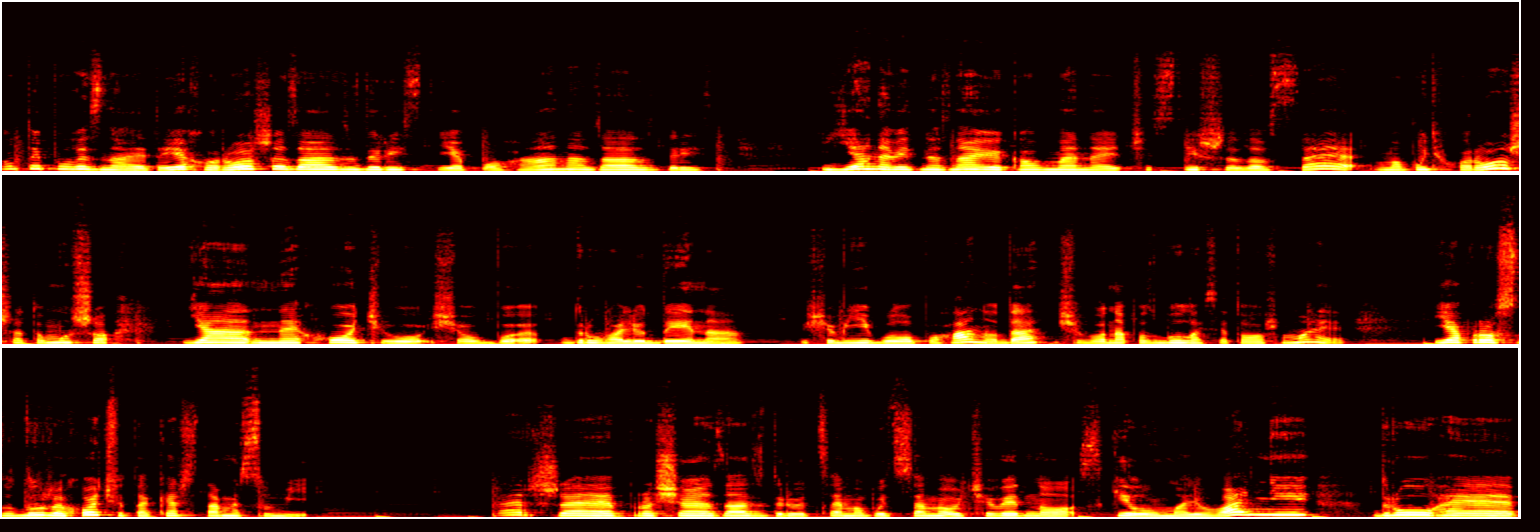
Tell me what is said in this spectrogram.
Ну, типу, ви знаєте, є хороша заздрість, є погана заздрість. Я навіть не знаю, яка в мене частіше за все, мабуть, хороша, тому що я не хочу, щоб друга людина, щоб їй було погано, да? щоб вона позбулася того, що має. Я просто дуже хочу таке ж саме собі. Перше, про що я заздрю, це, мабуть, саме очевидно скіл у малюванні. Друге,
